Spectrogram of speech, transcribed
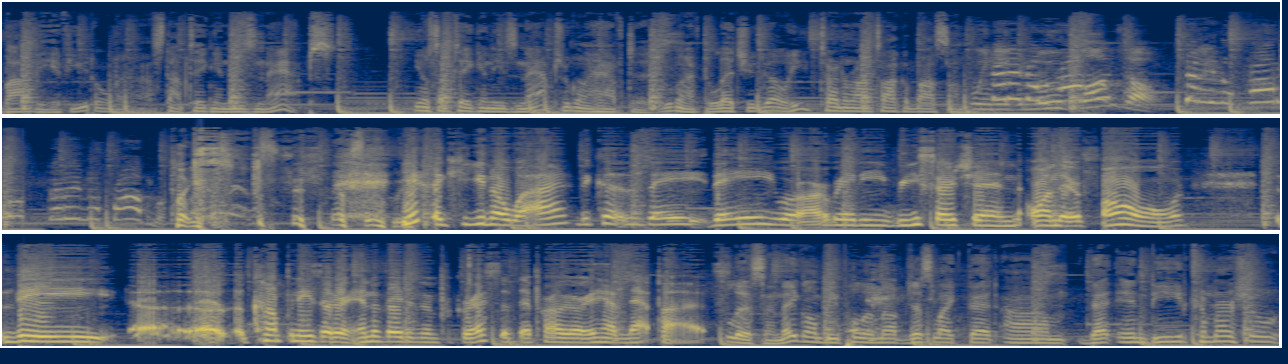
Bobby, if you don't uh, stop taking these naps, you don't stop taking these naps, we're gonna have to we're gonna have to let you go. He turned around talking about something. We need to no move Lonzo. That ain't no problem. That ain't no problem. Like, yeah, you know why? Because they they were already researching on their phone the uh, companies that are innovative and progressive that probably already have nap pods. Listen, they're gonna be pulling up just like that um that Indeed commercial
